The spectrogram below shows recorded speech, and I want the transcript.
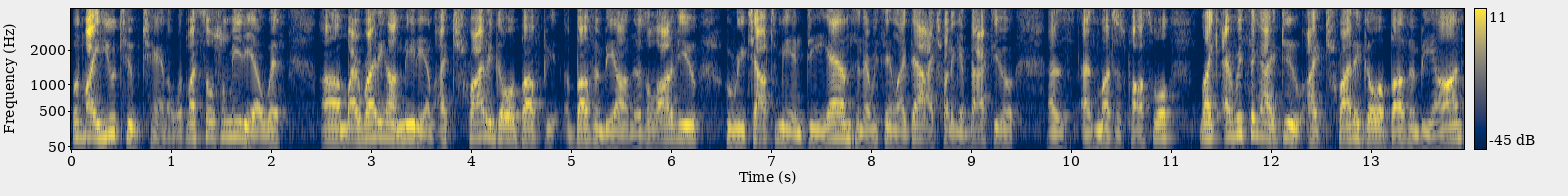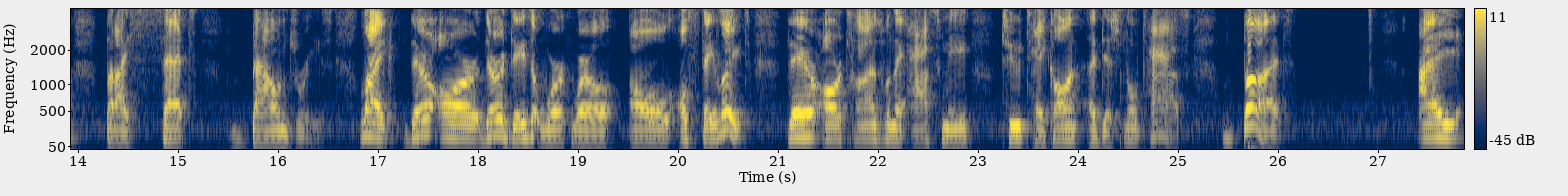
With my YouTube channel, with my social media, with uh, my writing on Medium, I try to go above, above and beyond. There's a lot of you who reach out to me in DMs and everything like that. I try to get back to you as, as much as possible. Like everything I do, I try to go above and beyond, but I set boundaries. Like there are there are days at work where I'll, I'll, I'll stay late. There are times when they ask me to take on additional tasks, but I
